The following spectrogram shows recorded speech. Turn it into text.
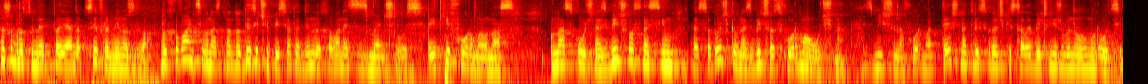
Ну, щоб розуміти порядок цифри, мінус 2. Вихованців у нас на 1051 вихованець зменшилось. Які форми у нас? У нас очна збільшилась на 7 садочків, у нас збільшилась форма очна. Зміщена форма теж на 3 садочки стала більше, ніж в минулому році.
